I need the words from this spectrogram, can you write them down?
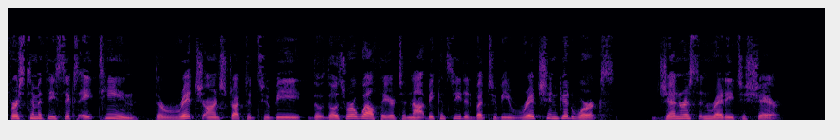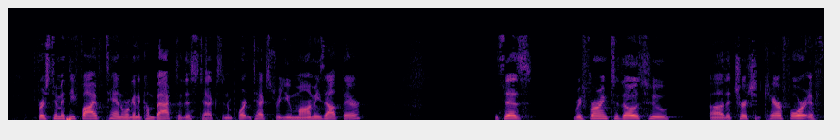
1 Timothy 6.18, the rich are instructed to be, those who are wealthy are to not be conceited, but to be rich in good works, generous and ready to share. 1 Timothy 5.10, we're going to come back to this text, an important text for you mommies out there. It says, referring to those who uh, the church should care for if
